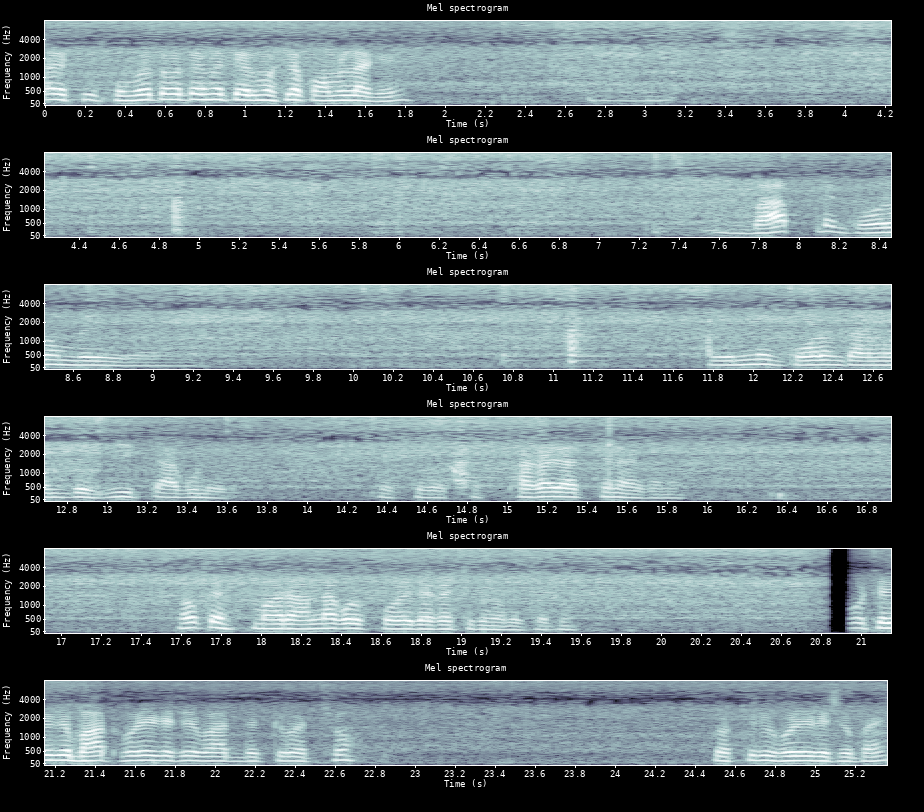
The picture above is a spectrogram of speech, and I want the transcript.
আর কি কুমড়ো তরকারিতে এমনি তেল মশলা কম লাগে। বাপরে গরম যায় এমনি গরম তার মধ্যে হিট আগুনের। দেখতে পাচ্ছি, থাকা যাচ্ছে না এখানে। ওকে মা রান্না করে পরে দেখাচ্ছি তোমাদের সাথে। করছে এদিকে ভাত হয়ে গেছে, ভাত দেখতে পাচ্ছ। চত্বরি হয়ে গেছে ভাই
